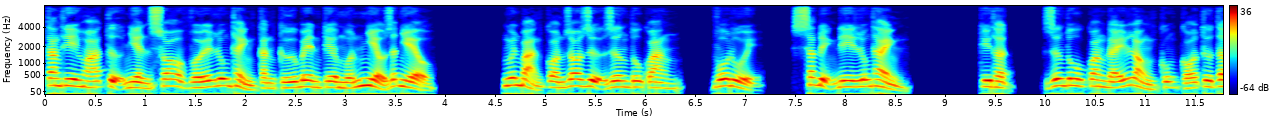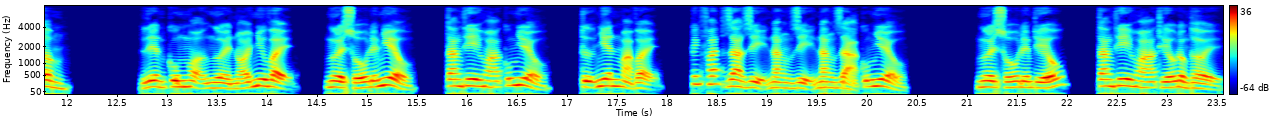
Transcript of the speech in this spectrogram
tăng thi hóa tự nhiên so với lung thành căn cứ bên kia muốn nhiều rất nhiều. Nguyên bản còn do dự Dương Tu Quang, vô đuổi, xác định đi lũng thành. Kỳ thật, Dương Tu Quang đáy lòng cũng có tư tâm. Liên cung mọi người nói như vậy, người số đến nhiều, tăng thi hóa cũng nhiều, tự nhiên mà vậy, kích phát ra dị năng dị năng giả cũng nhiều. Người số đếm thiếu, tăng thi hóa thiếu đồng thời,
